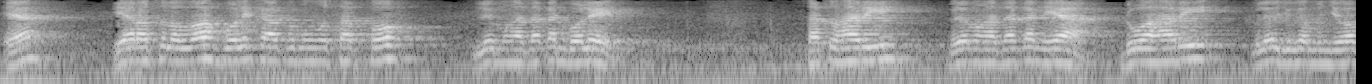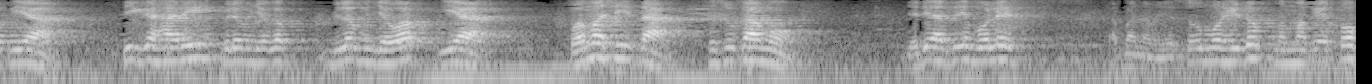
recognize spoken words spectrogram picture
ya, ya Rasulullah bolehkah aku mengusap kuf? Beliau mengatakan boleh. Satu hari Beliau mengatakan ya. Dua hari beliau juga menjawab ya. Tiga hari beliau menjawab beliau menjawab ya. Wa masyita sesukamu. Jadi artinya boleh apa namanya seumur hidup memakai khuf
